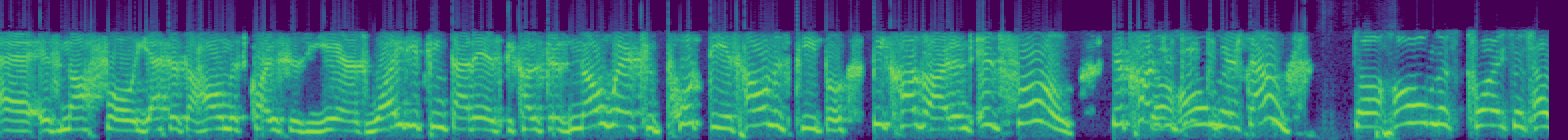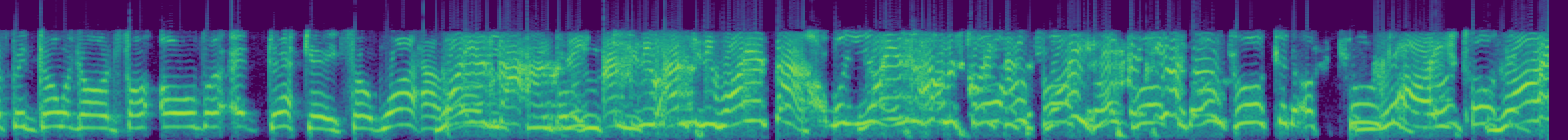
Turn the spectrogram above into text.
uh, is not full, yet there's a homeless crisis years. Why do you think that is? Because there's nowhere to put these homeless people because Ireland is full. You're contradicting homeless- yourself. The homeless crisis has been going on for over a decade. So what have Why is that, Anthony? Anthony, Anthony, why is that? Uh, well, why is the homeless crisis? talking, Why? Listen to yourself. Talking, I'm talking, Why? Why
